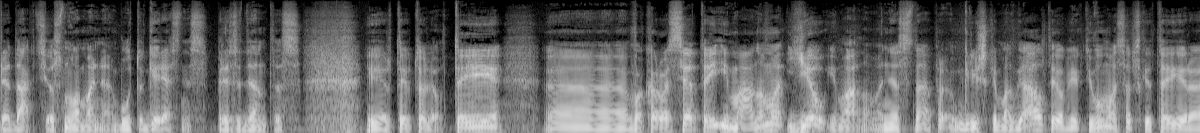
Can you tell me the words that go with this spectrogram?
redakcijos nuomonė būtų geresnis prezidentas ir taip toliau. Tai e, vakaruose tai įmanoma, jau įmanoma, nes, na, grįžkime atgal, tai objektivumas apskritai yra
